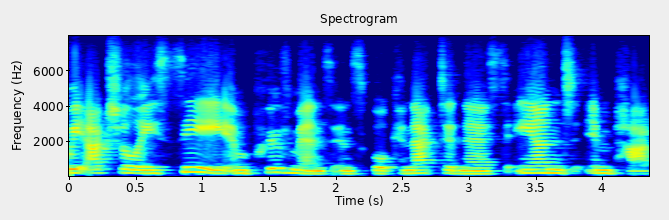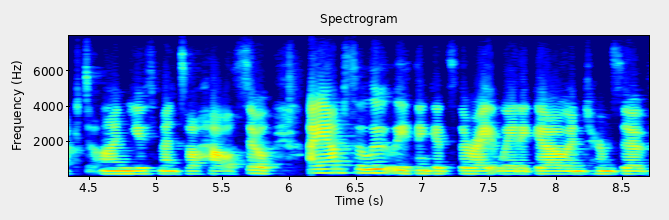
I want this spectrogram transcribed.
we actually see improvements in school connectedness and impact on youth mental health. So I absolutely think it's the right way to go in terms of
